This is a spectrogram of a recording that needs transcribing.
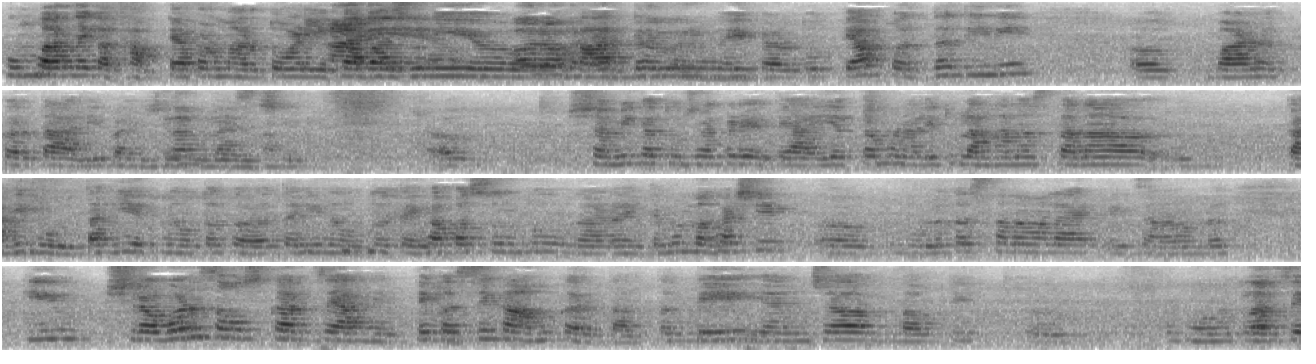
कुंभार नाही का थापट्या पण मारतो आणि एका बाजूनी हात धरून. हे करतो. त्या पद्धतीने वाढ करता आली पाहिजे. मुलांची. शमिका तुझ्याकडे येते. आई आता म्हणाली तू लहान असताना काही बोलताही येत नव्हतं कळतही नव्हतं तेव्हापासून तू गाणं ऐकते मग मगाशी बोलत असताना मला एक जाणवलं की श्रवण संस्कार जे आहेत ते कसे काम करतात तर ते यांच्या बाबतीत खूप महत्त्वाचे.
